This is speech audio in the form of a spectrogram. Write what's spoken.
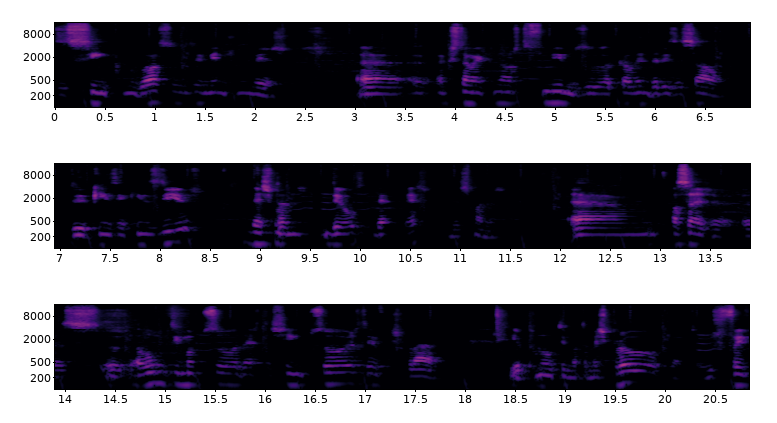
de 5 negócios em menos de um mês. Ah, a, a questão é que nós definimos a calendarização de 15 em 15 dias 10 semanas. Deu 10, 10 semanas. Ahm, ou seja, a, se- a última pessoa destas 5 pessoas teve que esperar e a penúltima também esperou. Pronto, foi,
